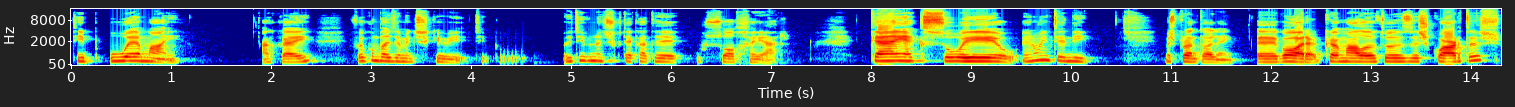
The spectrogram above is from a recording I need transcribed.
Tipo, o am I? Ok? Foi completamente descabido. Tipo, eu estive na discoteca até o sol raiar. Quem é que sou eu? Eu não entendi. Mas pronto, olhem. Agora, Kamala todas as quartas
